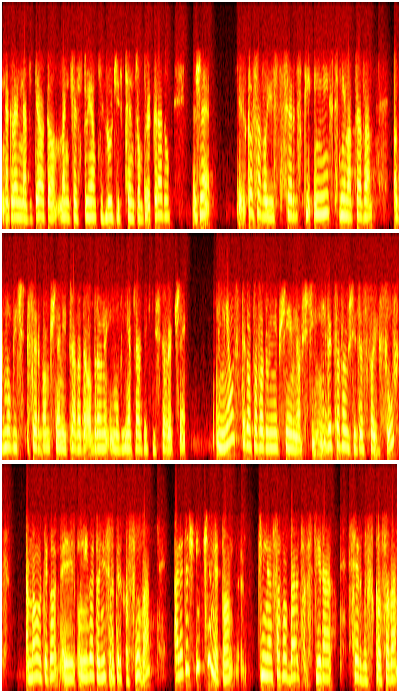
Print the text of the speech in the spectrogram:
nagrany na wideo do manifestujących ludzi w centrum Belgradu, że Kosowo jest serbskie i nikt nie ma prawa odmówić Serbom przynajmniej prawa do obrony i mówienia prawdy historycznej miał z tego powodu nieprzyjemności, nie wycofał się ze swoich słów, a mało tego, y, u niego to nie są tylko słowa, ale też i czyny, bo finansowo bardzo wspiera Serbów z Kosowa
